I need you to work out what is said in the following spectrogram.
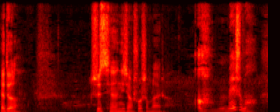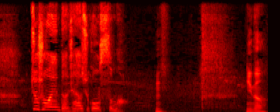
哎，对了，之前你想说什么来着？哦，没什么，就是问你等下要去公司吗？嗯。你呢？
